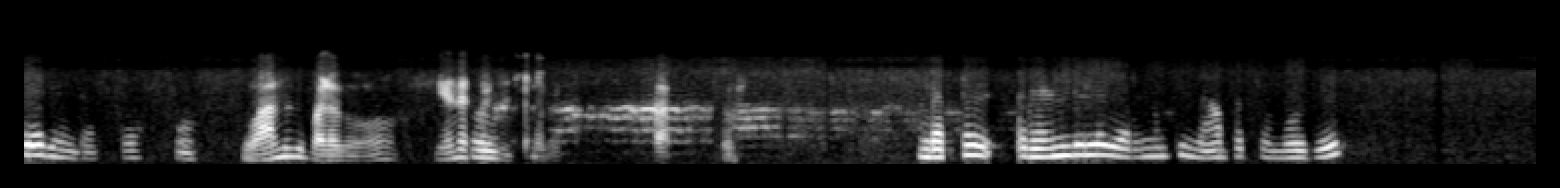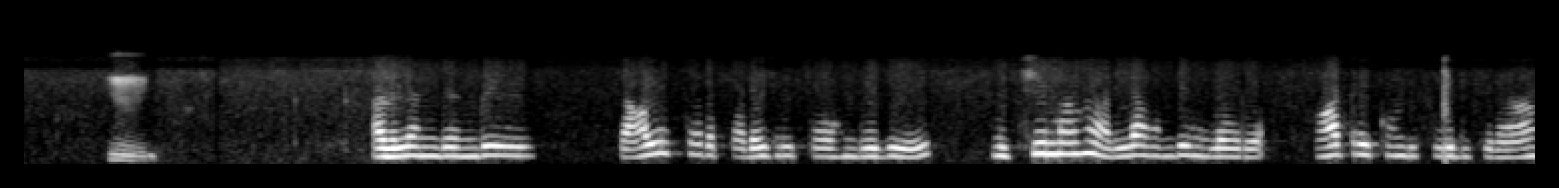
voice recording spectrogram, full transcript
சரிங்க டாக்டர். வாழ்ந்து பழகும் என்ன சொல்லு. டாக்டர் ரெண்டுல இருநூத்தி நாற்பத்தொம்போது ம். அதுல அந்த வந்து தாயத்தோட படைகள் போகும்போது நிச்சயமாக அல்லாஹ் வந்து உங்களை ஒரு ஆற்றை கொண்டு சோதிக்கிறான்.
